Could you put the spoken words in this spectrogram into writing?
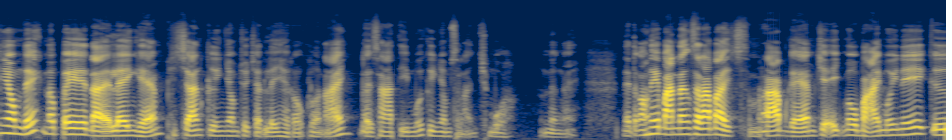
ខ្ញុំទេនៅពេលដែលលេងហ្គេមភាគច្រើនគឺខ្ញុំចូលចិត្តលេង hero ខ្លួនឯងដោយសារទី1គឺខ្ញុំស្រឡាញ់ឈ្មោះហ្នឹងហើយអ្នកទាំងអស់គ្នាបានដឹងស្រាប់ហើយសម្រាប់ game CX Mobile មួយនេះគឺ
